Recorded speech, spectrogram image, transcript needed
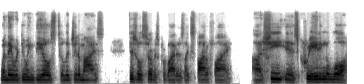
when they were doing deals to legitimize digital service providers like Spotify. Uh, she is creating the law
